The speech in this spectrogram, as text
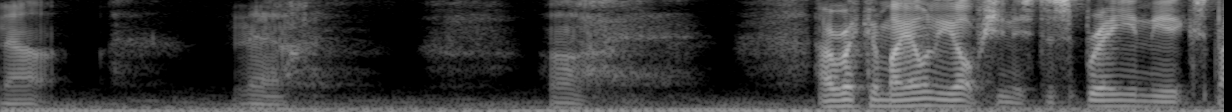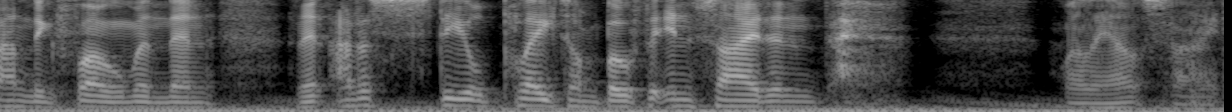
Now. Now. Oh. I reckon my only option is to spray in the expanding foam and then. And then add a steel plate on both the inside and. Well, the outside,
